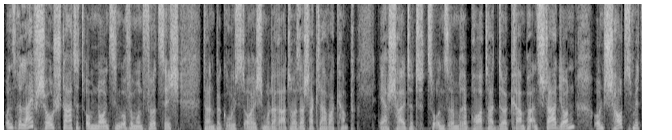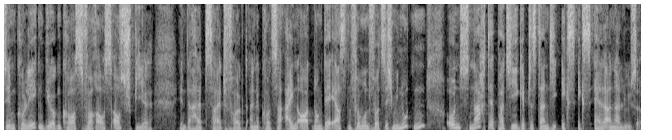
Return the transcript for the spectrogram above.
Unsere Live-Show startet um 19.45 Uhr. Dann begrüßt euch Moderator Sascha Klaverkamp. Er schaltet zu unserem Reporter Dirk Krampe ans Stadion und schaut mit dem Kollegen Jürgen Kors voraus aufs Spiel. In der Halbzeit folgt eine kurze Einordnung der ersten 45 Minuten und nach der Partie gibt es dann die XXL-Analyse.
